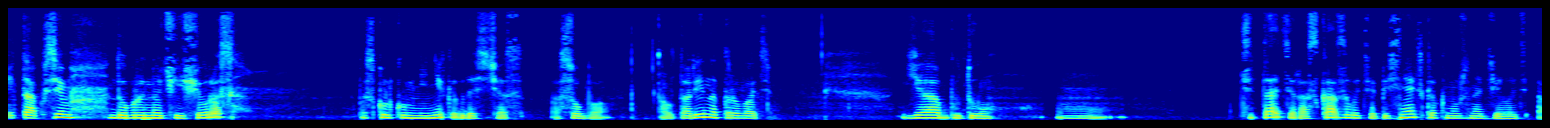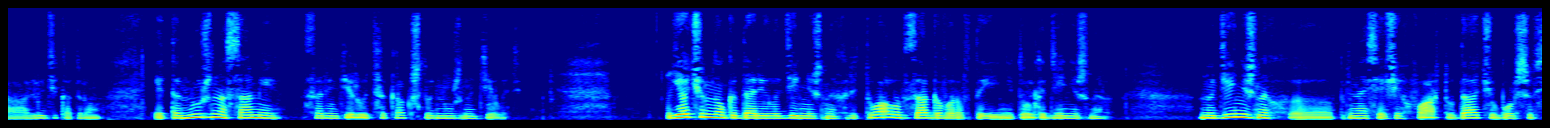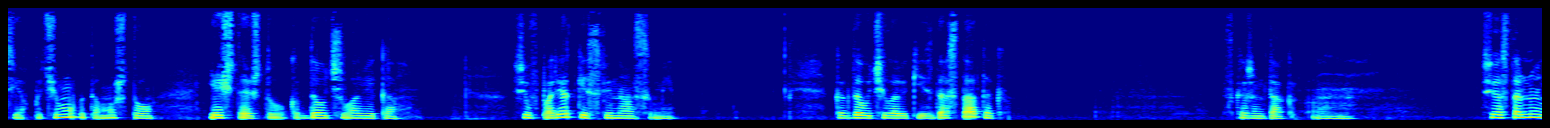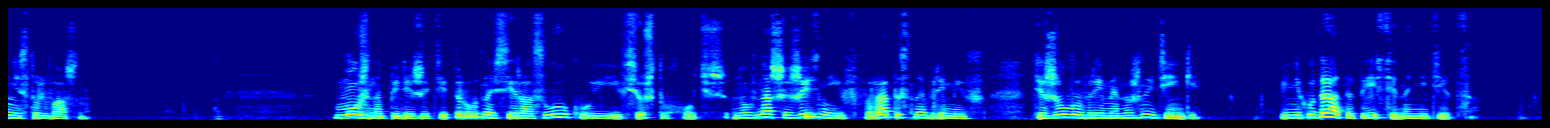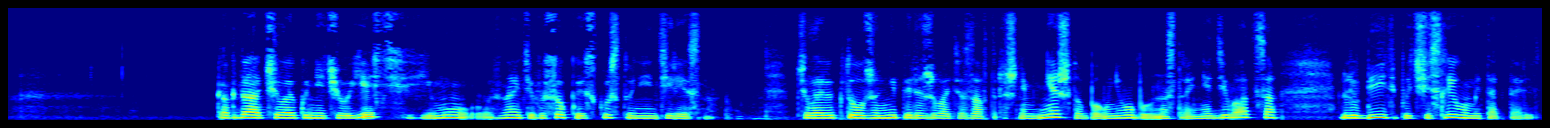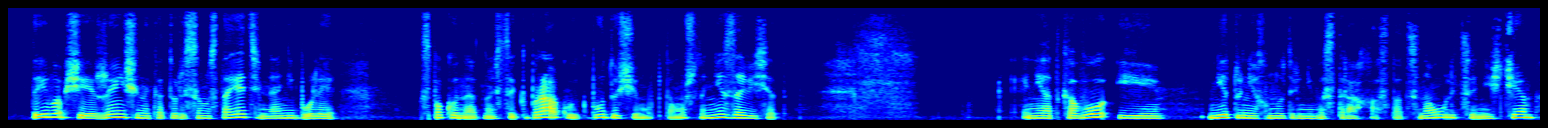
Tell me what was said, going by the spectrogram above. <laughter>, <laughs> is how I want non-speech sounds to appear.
Итак, всем доброй ночи еще раз. Поскольку мне некогда сейчас особо алтари накрывать, я буду читать, рассказывать, объяснять, как нужно делать. А люди, которым это нужно, сами сориентируются, как что нужно делать. Я очень много дарила денежных ритуалов, заговоров, да и не только денежных но денежных, э, приносящих фарт, удачу больше всех. Почему? Потому что я считаю, что когда у человека все в порядке с финансами, когда у человека есть достаток, скажем так, э, все остальное не столь важно. Можно пережить и трудности, и разлуку, и все, что хочешь. Но в нашей жизни, и в радостное время, и в тяжелое время нужны деньги. И никуда от этой истины не деться. Когда человеку нечего есть, ему, знаете, высокое искусство неинтересно. Человек должен не переживать о завтрашнем дне, чтобы у него было настроение одеваться, любить, быть счастливым и так далее. Да и вообще, женщины, которые самостоятельны, они более спокойно относятся и к браку, и к будущему, потому что не зависят ни от кого, и нет у них внутреннего страха остаться на улице ни с чем.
